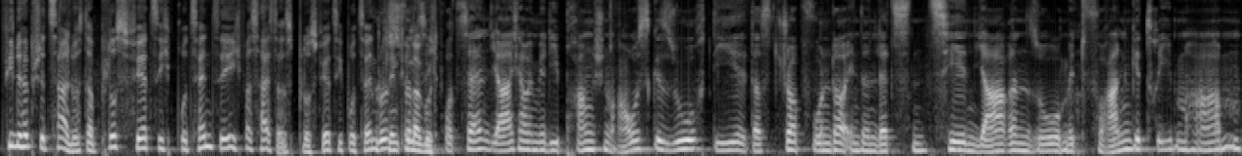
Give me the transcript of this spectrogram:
viele hübsche Zahlen. Du hast da plus 40 Prozent, sehe ich. Was heißt das? Plus 40 Prozent Plus klingt immer 40 gut. Prozent, ja, ich habe mir die Branchen rausgesucht, die das Jobwunder in den letzten zehn Jahren so mit vorangetrieben haben.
